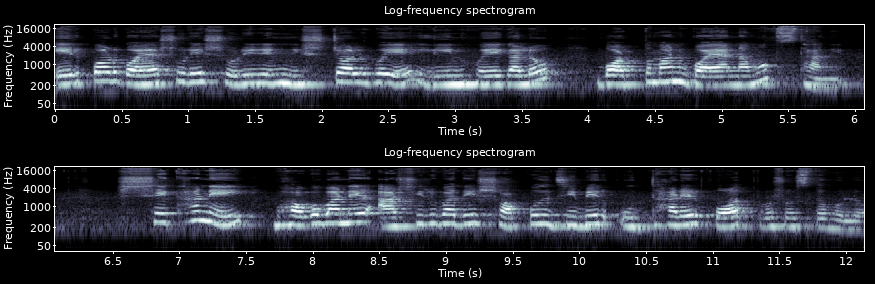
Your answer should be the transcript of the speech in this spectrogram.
এরপর গয়াসুরের শরীরে নিশ্চল হয়ে লীন হয়ে গেল বর্তমান গয়া নামক স্থানে। সেখানেই ভগবানের আশীর্বাদে সকল জীবের উদ্ধারের পথ প্রশস্ত হলো।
